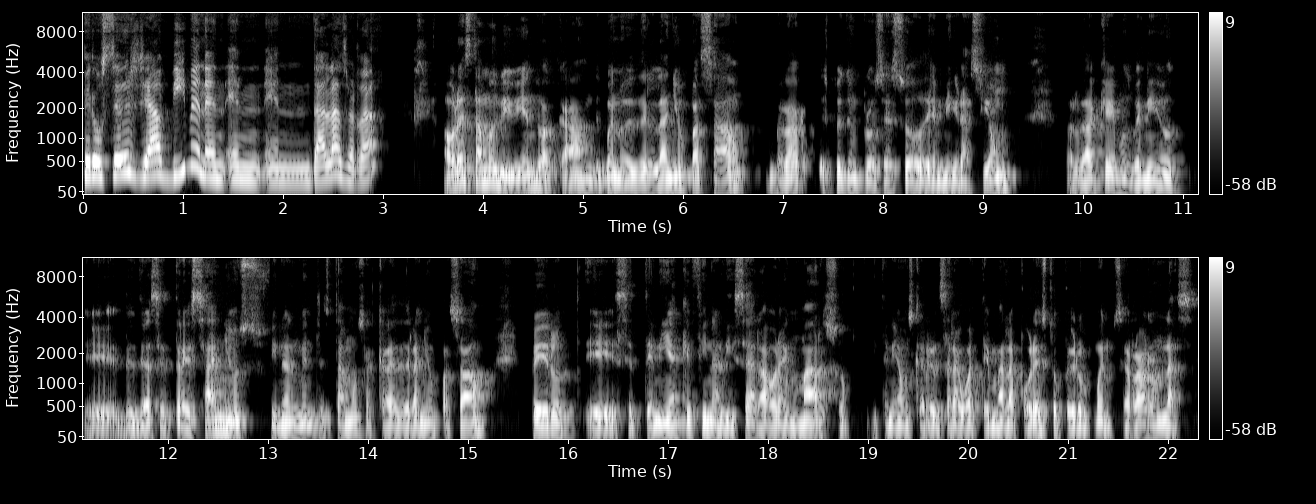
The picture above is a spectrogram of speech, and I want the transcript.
pero ustedes ya viven en, en, en Dallas, ¿verdad? Ahora estamos viviendo acá, bueno, desde el año pasado, ¿verdad? Después de un proceso de migración, ¿verdad? Que hemos venido eh, desde hace tres años, finalmente estamos acá desde el año pasado, pero eh, se tenía que finalizar ahora en marzo y teníamos que regresar a Guatemala por esto, pero bueno, cerraron las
